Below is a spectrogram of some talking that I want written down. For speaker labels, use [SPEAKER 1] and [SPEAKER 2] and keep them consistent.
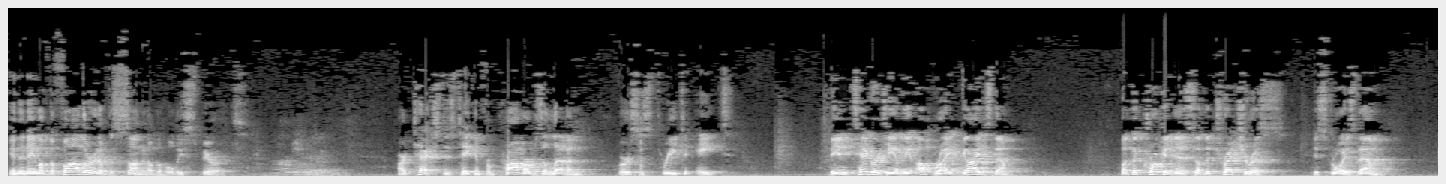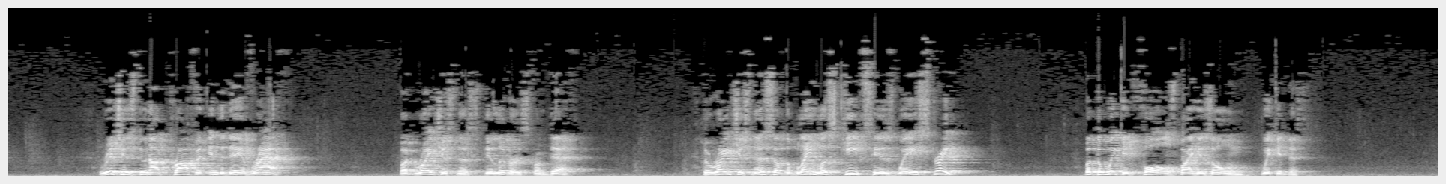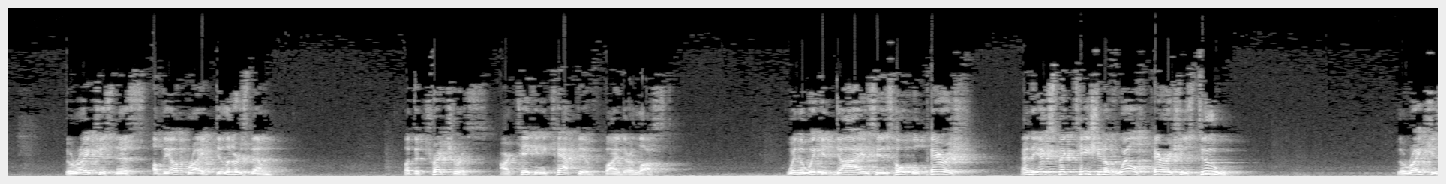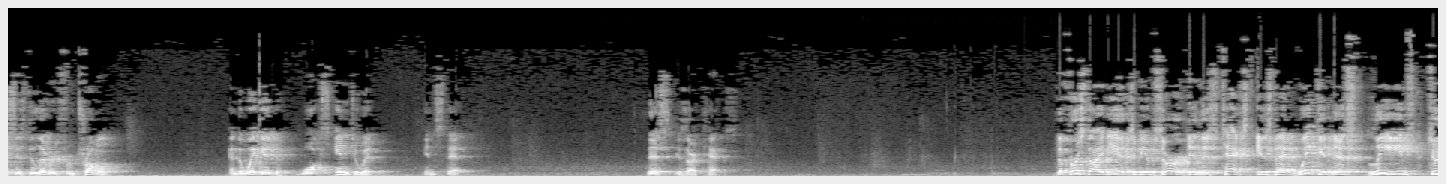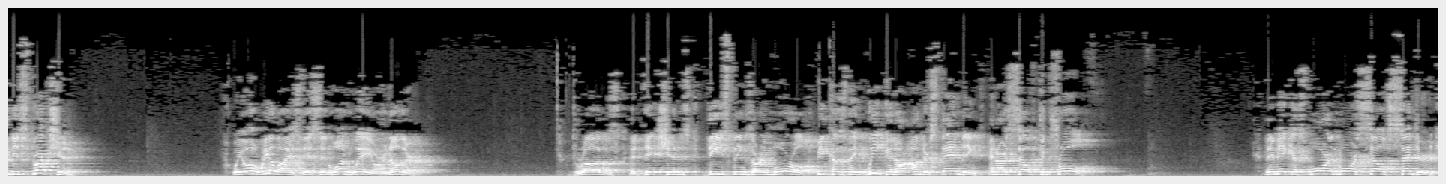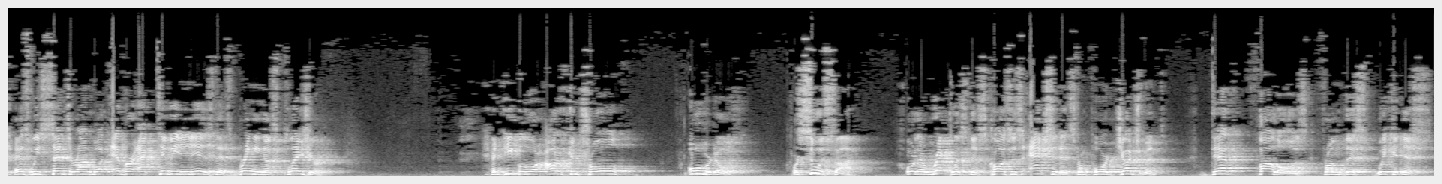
[SPEAKER 1] In the name of the Father, and of the Son, and of the Holy Spirit.
[SPEAKER 2] Amen.
[SPEAKER 1] Our text is taken from Proverbs 11, verses 3 to 8. The integrity of the upright guides them, but the crookedness of the treacherous destroys them. Riches do not profit in the day of wrath, but righteousness delivers from death. The righteousness of the blameless keeps his way straight, but the wicked falls by his own wickedness. The righteousness of the upright delivers them, but the treacherous are taken captive by their lust. When the wicked dies, his hope will perish, and the expectation of wealth perishes too. The righteous is delivered from trouble, and the wicked walks into it instead. This is our text. The first idea to be observed in this text is that wickedness leads to destruction. We all realize this in one way or another. Drugs, addictions, these things are immoral because they weaken our understanding and our self-control. They make us more and more self-centered as we center on whatever activity it is that's bringing us pleasure. And people who are out of control overdose or suicide or their recklessness causes accidents from poor judgment. Death follows from this wickedness.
